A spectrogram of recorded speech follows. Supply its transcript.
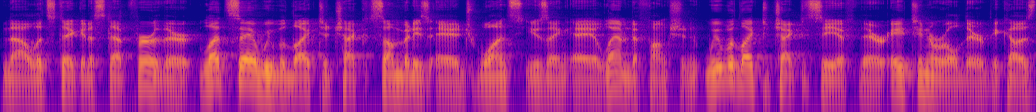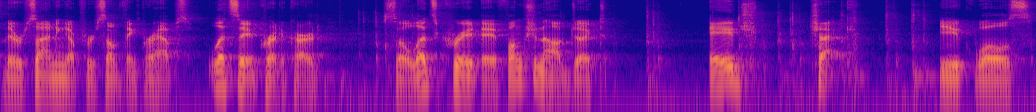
Now let's take it a step further. Let's say we would like to check somebody's age once using a lambda function. We would like to check to see if they're 18 or older because they're signing up for something perhaps, let's say a credit card. So let's create a function object, age check equals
